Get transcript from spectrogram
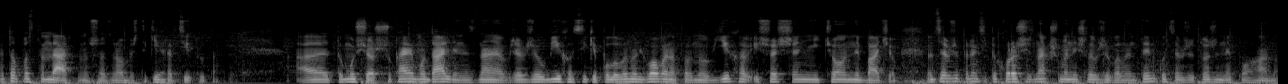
ну то по стандарту, ну що зробиш, такі гравці тут. Тому що шукаємо далі, не знаю, вже вже об'їхав стільки половину Львова, напевно, об'їхав і що ще нічого не бачив. Ну це вже, в принципі, хороший знак, що ми знайшли вже Валентинку, це вже теж непогано.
